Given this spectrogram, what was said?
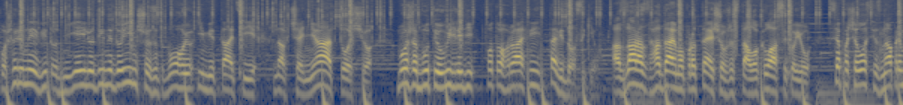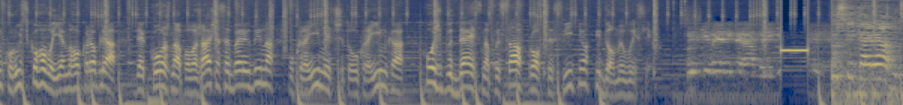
поширений від однієї людини до іншої за допомогою імітації, навчання тощо. Може бути у вигляді фотографій та відосиків. А зараз згадаємо про те, що вже стало класикою. Все почалося з напрямку руського воєнного корабля, де кожна поважаюча себе людина, українець чи то українка, хоч би десь написав про всесвітньо відомий вислів. Русский корабль.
